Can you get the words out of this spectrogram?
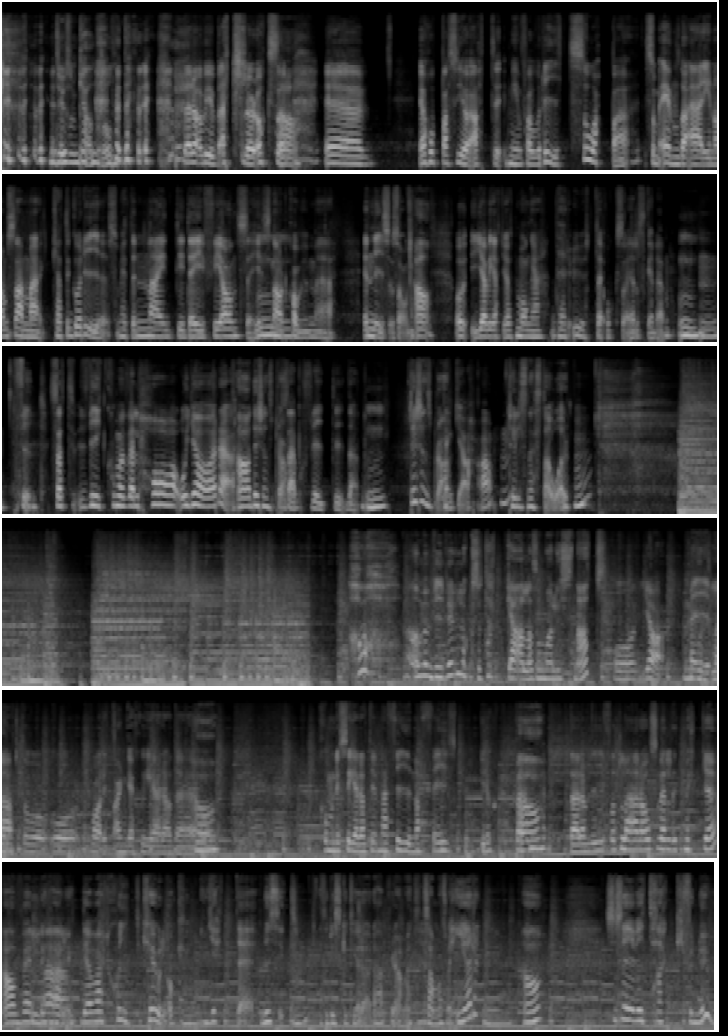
du som kan sånt. Där har vi ju Bachelor också. Ja. Eh, jag hoppas ju att min favoritsåpa som ändå är inom samma kategori som heter 90 Day Fiancé snart kommer med en ny säsong. Mm. Ja, Och jag vet ju att många där ute också älskar den. fint. Så att vi kommer väl ha att göra Ja det känns bra. så här på fritiden. Mm, det känns bra. Tänker jag. Ja. Mm. Tills nästa år. Ha, Ja, men vi vill också tacka alla som har lyssnat. Och ja, mejlat och, och varit engagerade. Ja. Och kommunicerat i den här fina Facebookgruppen. Ja. Där har vi fått lära oss väldigt mycket. Ja, väldigt Ja. härligt. Det har varit skitkul och jättemysigt att diskutera det här programmet tillsammans med er. Ja. Så säger vi tack för nu.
